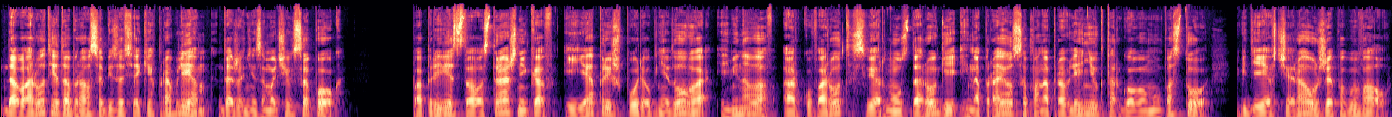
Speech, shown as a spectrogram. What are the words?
До ворот я добрался безо всяких проблем, даже не замочив сапог. Поприветствовал стражников, и я пришпорил Гнедова и, миновав арку ворот, свернул с дороги и направился по направлению к торговому посту, где я вчера уже побывал.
